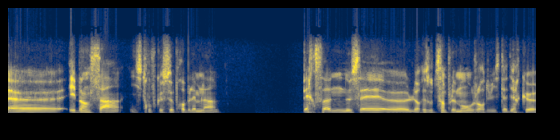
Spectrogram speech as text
Euh, et ben ça, il se trouve que ce problème-là, personne ne sait euh, le résoudre simplement aujourd'hui. C'est-à-dire que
